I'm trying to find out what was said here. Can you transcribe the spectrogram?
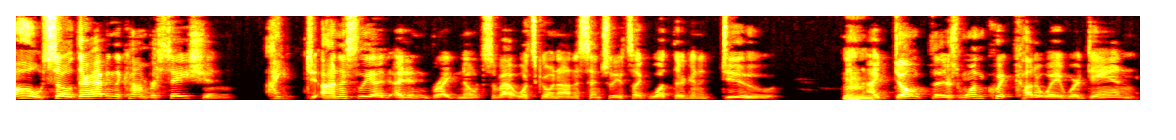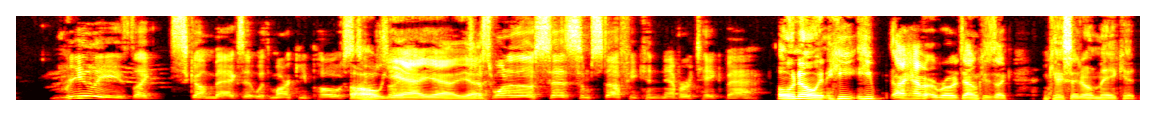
Oh, so they're having the conversation. I d- honestly, I, I didn't write notes about what's going on. Essentially, it's like what they're gonna do. And Mm. I don't. There's one quick cutaway where Dan really is like scumbags it with Markie Post. Oh like, yeah, yeah, yeah. just one of those says some stuff he can never take back. Oh no, and he he I have it. I wrote it down because he's like, in case I don't make it,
